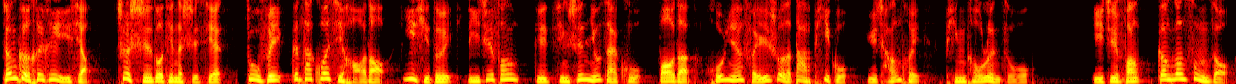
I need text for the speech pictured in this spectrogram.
张克嘿嘿一笑，这十多天的时间，杜飞跟他关系好到一起对李志芳给紧身牛仔裤包的浑圆肥硕的大屁股与长腿评头论足。李志芳刚刚送走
